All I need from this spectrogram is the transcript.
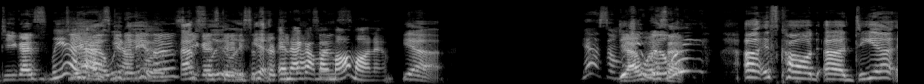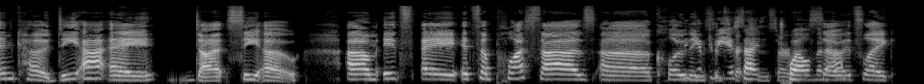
Do you guys? Leah do you has guys we get any do. of those? Do you guys get Absolutely, any yeah. And I got my mom on it. Yeah. Yeah, so Did Yeah, you what is really? Uh, it's called uh, Dia and Co. D I A dot C O. Um, it's a it's a plus size uh clothing have to be a subscription service. 12 and so up? it's like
